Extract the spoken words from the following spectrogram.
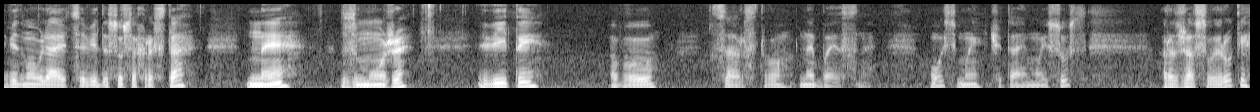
відмовляється від Ісуса Христа, не зможе війти в Царство Небесне. Ось ми читаємо Ісус, розжав свої руки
